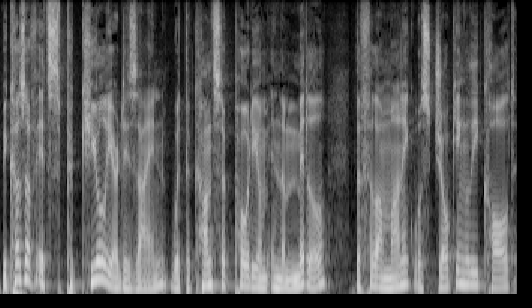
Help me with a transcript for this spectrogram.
Because of its peculiar design, with the concert podium in the middle, the Philharmonic was jokingly called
